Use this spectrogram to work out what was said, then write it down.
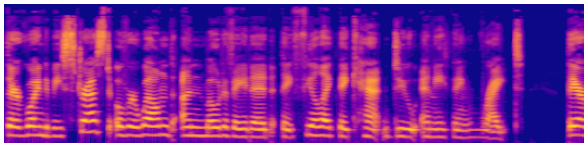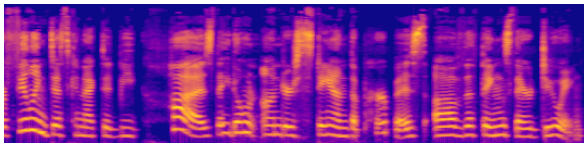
They're going to be stressed, overwhelmed, unmotivated. They feel like they can't do anything right. They are feeling disconnected because they don't understand the purpose of the things they're doing.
